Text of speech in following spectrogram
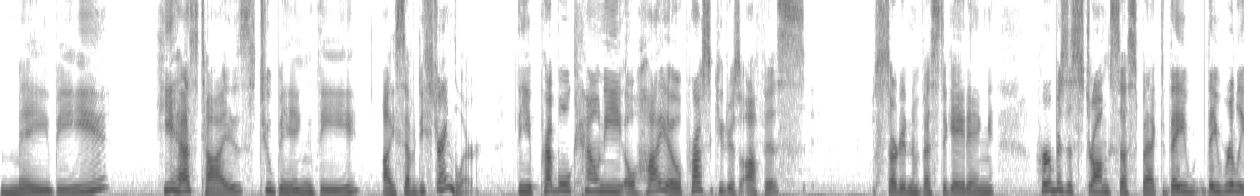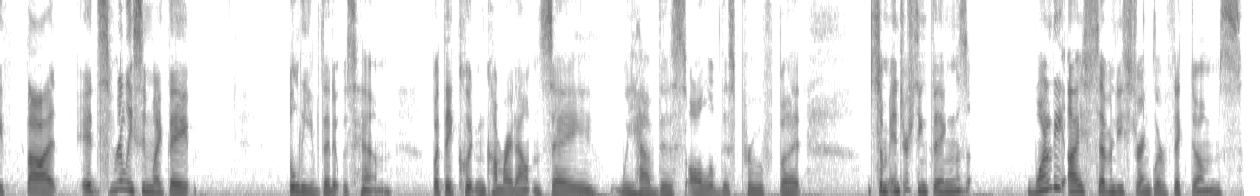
maybe he has ties to being the I 70 strangler. The Preble County, Ohio prosecutor's office started investigating. Herb is a strong suspect. They they really thought it's really seemed like they believed that it was him but they couldn't come right out and say we have this all of this proof but some interesting things one of the i-70 strangler victims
